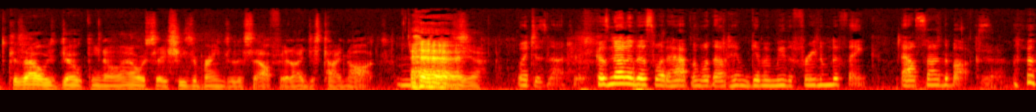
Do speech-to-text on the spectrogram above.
Because I always joke, you know, I always say she's the brains of this outfit. I just tie knots. yeah. Which is not true because none of this would have happened without him giving me the freedom to think outside the box.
